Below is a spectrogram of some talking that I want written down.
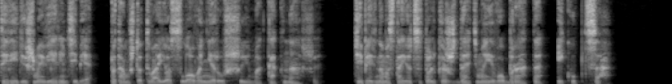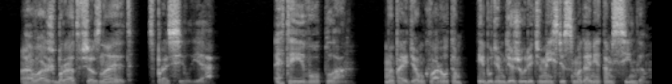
Ты видишь, мы верим тебе, потому что твое слово нерушимо, как наше. Теперь нам остается только ждать моего брата и купца». «А ваш брат все знает?» – спросил я. «Это его план. Мы пойдем к воротам и будем дежурить вместе с Магометом Сингом».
